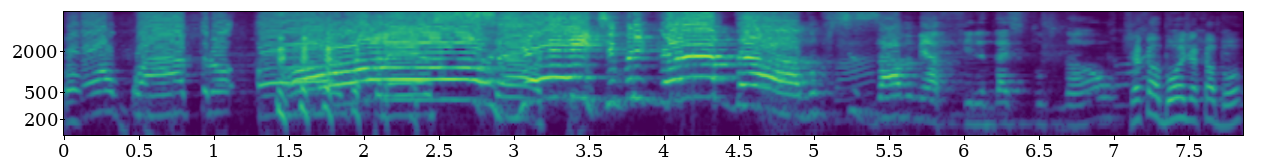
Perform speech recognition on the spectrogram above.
Um, quatro, um, Oh, três, sete. gente, obrigada. Não precisava, minha filha, dar isso tudo, não. Já acabou, já acabou.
